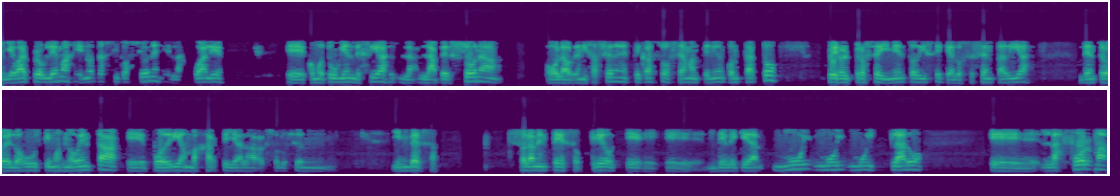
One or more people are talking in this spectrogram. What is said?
llevar problemas en otras situaciones en las cuales, eh, como tú bien decías, la persona o la organización en este caso se ha mantenido en contacto, pero el procedimiento dice que a los 60 días dentro de los últimos 90 eh, podrían bajarte ya la resolución inversa. Solamente eso, creo que eh, debe quedar muy, muy, muy claro eh, la forma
